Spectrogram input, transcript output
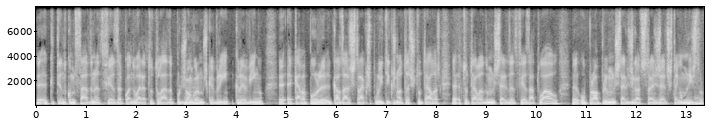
eh, que, tendo começado na defesa quando era tutelada por João uhum. Gomes Cravinho, eh, acaba por eh, causar estragos políticos noutras tutelas, a tutela do Ministério da Defesa atual, o próprio Ministério dos Negócios Estrangeiros estrangeiros que tenham um ministro uhum.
